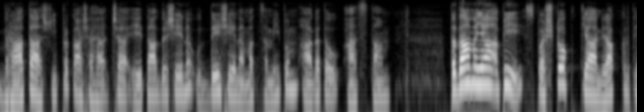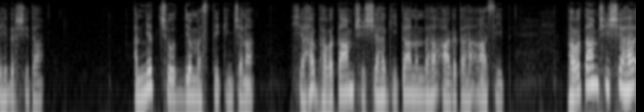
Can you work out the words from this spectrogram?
भ्राता श्रीप्रकाशः च एतादृशेन उद्देशेन मत्समीपम् आगतौ आस्ताम्। तदा मया अपि स्पष्टोक्त्या निराकृतिः दर्शिता। अन्यच्छोद्यम् अस्ति किञ्चन। ह्यः भवतां शिष्यः गीतानन्दः आगतः आसीत्। भवतां शिष्यः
